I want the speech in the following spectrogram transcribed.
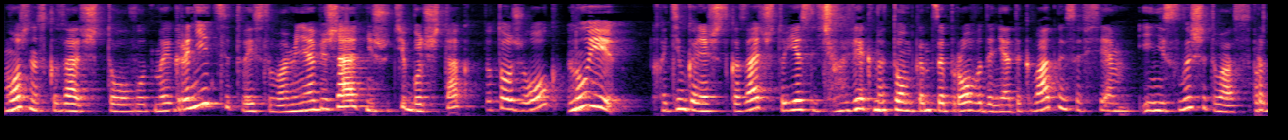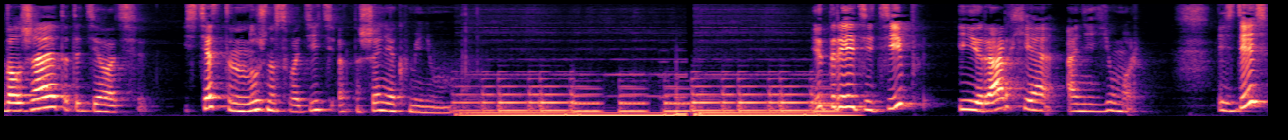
Можно сказать, что вот мои границы, твои слова меня обижают, не шути больше так. Это тоже ок. Ну и Хотим, конечно, сказать, что если человек на том конце провода неадекватный совсем и не слышит вас, продолжает это делать, естественно, нужно сводить отношения к минимуму. Третий тип — иерархия, а не юмор. И здесь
